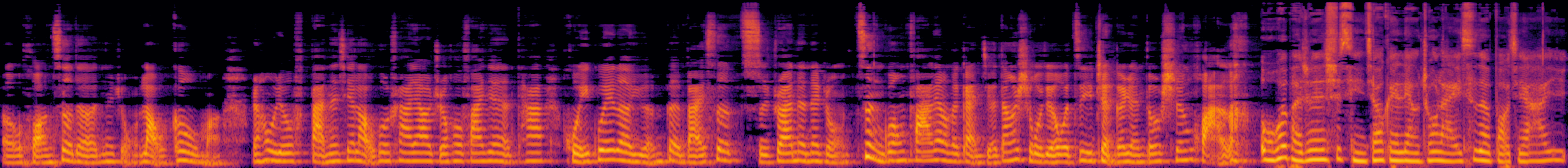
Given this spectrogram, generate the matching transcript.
呃黄色的那种老垢嘛。然后我就把那些老垢刷掉之后，发现它回归了原本白色瓷砖的那种锃光发亮的感觉。当时我觉得我自己整个人都升华了。我会把这件事情交给两周来一次的保洁阿姨。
